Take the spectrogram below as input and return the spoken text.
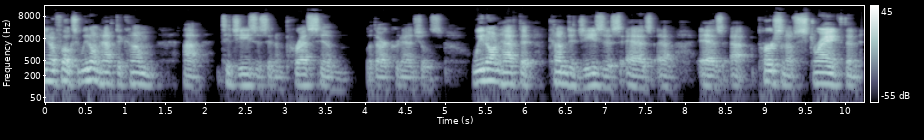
You know folks we don't have to come uh, to jesus and impress him with our credentials. We don't have to come to jesus as a as a person of strength and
